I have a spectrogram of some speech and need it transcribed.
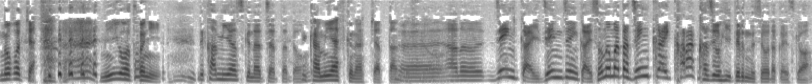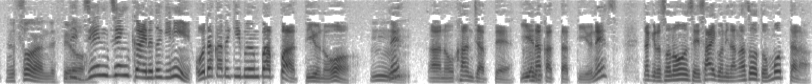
残っちゃった。見事にで、噛みやすくなっちゃったと。噛みやすくなっちゃったんですよ。えーあの、前回、前々回、そのまた前回から風邪をひいてるんですよ、小高ですは。そうなんですで、よ。前々回の時に、小高的文パッパーっていうのを、うんね、あの、噛んじゃって言えなかったっていうね。だけどその音声最後に流そうと思ったら、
